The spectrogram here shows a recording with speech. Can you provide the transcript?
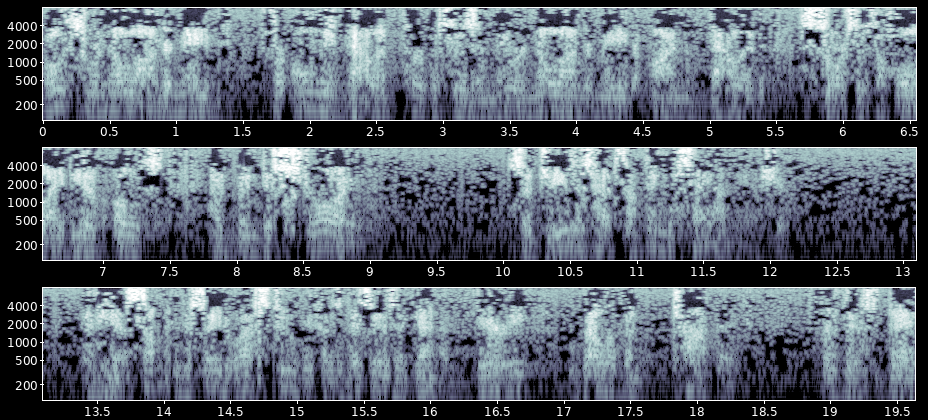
Oaths were no longer made for only valid purposes, and they were no longer made on valid sources. The whole idea of oaths had been destroyed. So Jesus had something to say on the issue. And he has something to say to us, too, because this is, again, a very relevant topic for this day.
